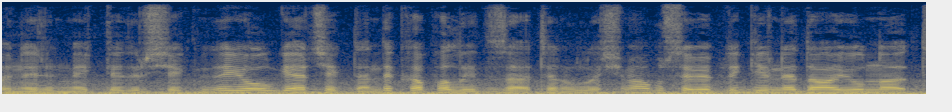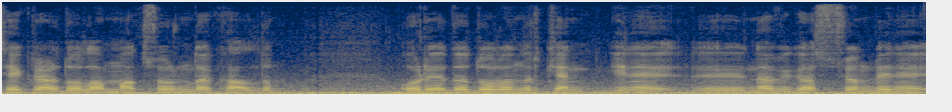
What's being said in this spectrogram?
önerilmektedir şeklinde. Yol gerçekten de kapalıydı zaten ulaşıma. Bu sebeple Girne Dağ yoluna tekrar dolanmak zorunda kaldım. Oraya da dolanırken yine e, navigasyon beni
